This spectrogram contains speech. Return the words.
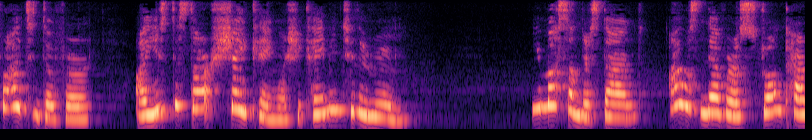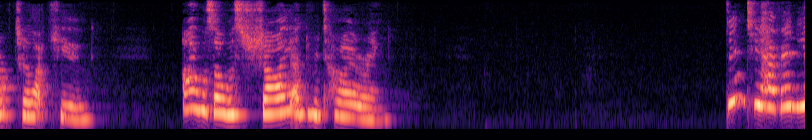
frightened of her, I used to start shaking when she came into the room. You must understand, I was never a strong character like you. I was always shy and retiring. Didn't you have any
